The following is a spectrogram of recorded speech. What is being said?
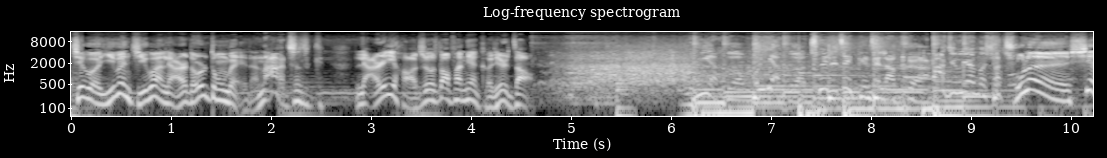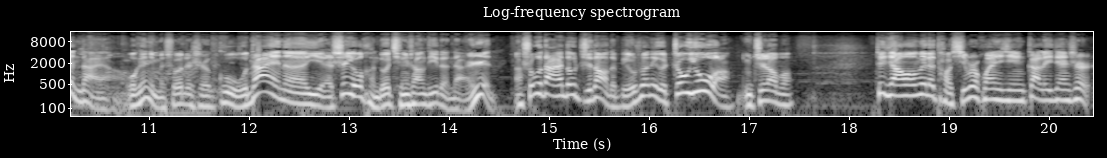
结果一问籍贯，俩人都是东北的，那这是俩人一好之后到饭店可劲儿造。你也喝，我也喝，吹着这瓶在唠嗑。大金链子小除了现代啊，我跟你们说的是，古代呢也是有很多情商低的男人啊。说过大家都知道的，比如说那个周幽王，你们知道不？这家伙为了讨媳妇儿欢心，干了一件事儿，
